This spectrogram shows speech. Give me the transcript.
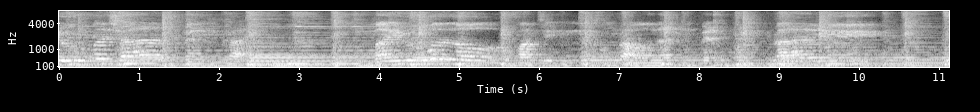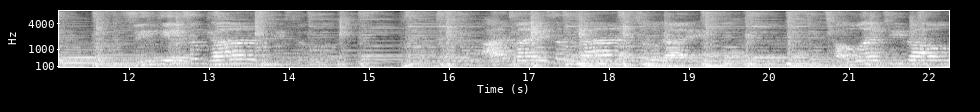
รู้ว่าฉันเป็นใคร ไม่รู้ว่าโลกความจริงของเรานั้น Oh.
